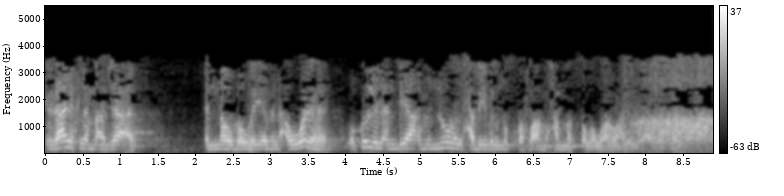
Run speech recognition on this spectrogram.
كذلك لما جاءت النوبة وهي من أولها وكل الأنبياء من نور الحبيب المصطفى محمد صلى الله عليه وسلم.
